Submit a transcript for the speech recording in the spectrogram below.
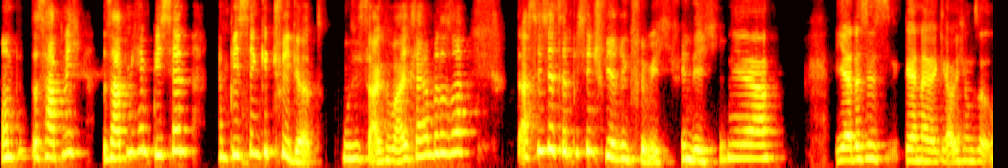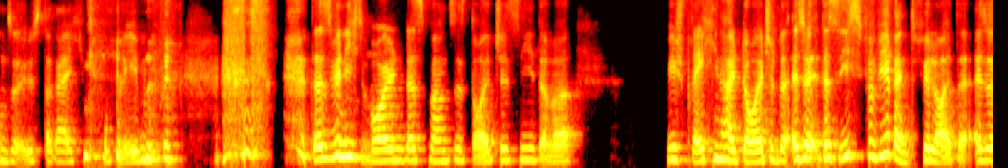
Und das hat mich, das hat mich ein bisschen, ein bisschen getriggert, muss ich sagen. Da war ich gleich einmal so, das ist jetzt ein bisschen schwierig für mich, finde ich. Ja. Ja, das ist generell, glaube ich, unser, unser Österreich-Problem. dass wir nicht wollen, dass man uns das Deutsche sieht, aber wir sprechen halt Deutsch. Also das ist verwirrend für Leute. Also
